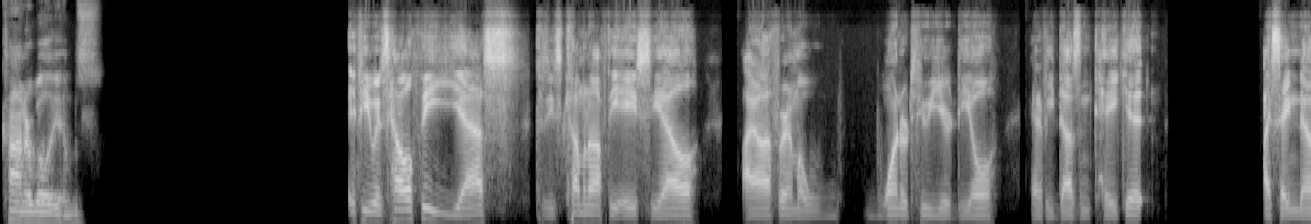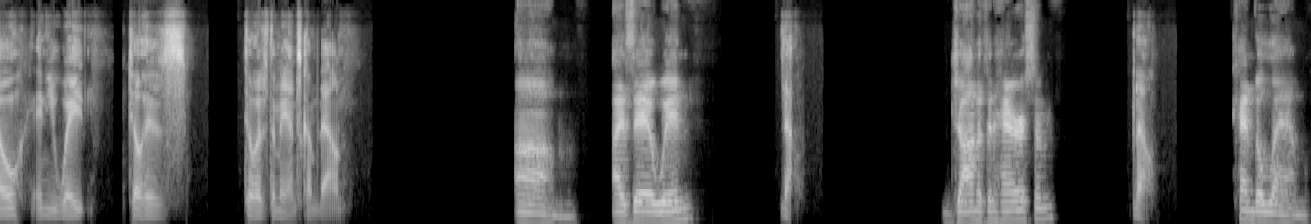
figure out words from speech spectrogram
Connor Williams, If he was healthy, yes, because he's coming off the ACL. I offer him a one or two year deal, and if he doesn't take it, I say no, and you wait till his till his demands come down. um, Isaiah Wynn, No, Jonathan Harrison, no. Kendall Lamm.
